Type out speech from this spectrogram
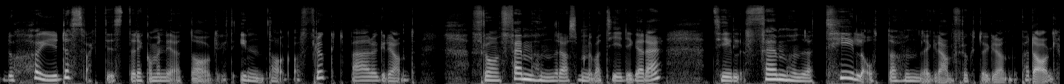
då höjdes faktiskt rekommenderat dagligt intag av frukt, bär och grönt från 500 som det var tidigare till 500 till 800 gram frukt och grönt per dag.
